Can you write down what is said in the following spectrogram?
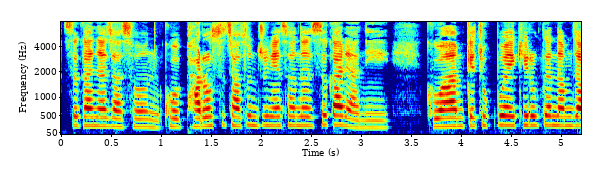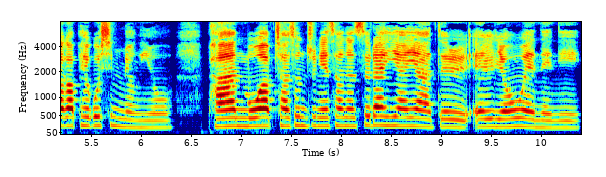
스가냐 자손 곧 바로스 자손 중에서는 스가랴니 그와 함께 족보에 기록된 남자가 150명이요 반 모압 자손 중에서는 스라히야의 아들 엘 여호에네니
